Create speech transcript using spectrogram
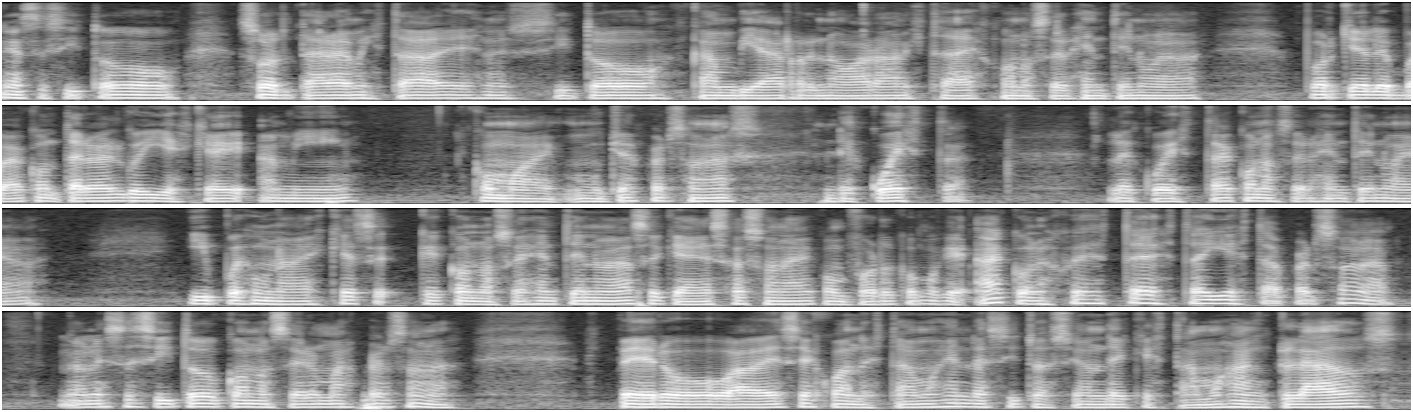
Necesito soltar amistades, necesito cambiar, renovar amistades, conocer gente nueva. Porque les voy a contar algo y es que a mí, como a muchas personas, le cuesta, le cuesta conocer gente nueva y pues una vez que, se, que conoce gente nueva se queda en esa zona de confort como que, ah, conozco esta, esta y esta persona. No necesito conocer más personas. Pero a veces cuando estamos en la situación de que estamos anclados,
